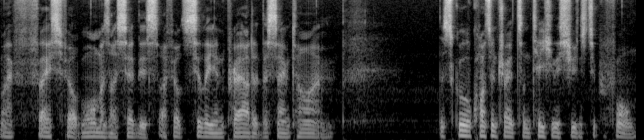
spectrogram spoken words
My face felt warm as I said this. I felt silly and proud at the same time. The school concentrates on teaching the students to perform.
